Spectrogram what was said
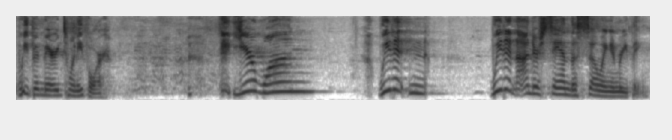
We've been married 24. Year one, we didn't we didn't understand the sowing and reaping.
